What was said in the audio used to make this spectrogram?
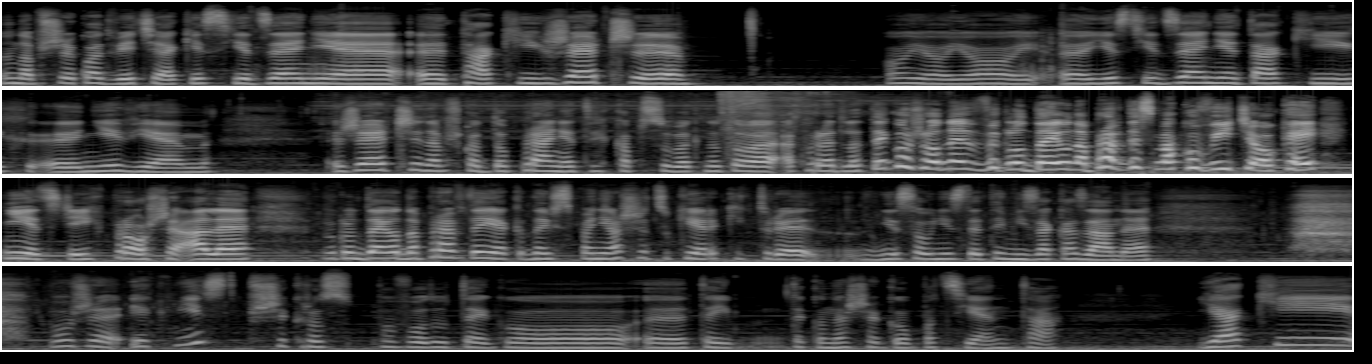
no na przykład wiecie, jak jest jedzenie e, takich rzeczy. Oj, oj, oj, jest jedzenie takich, nie wiem, rzeczy na przykład do prania tych kapsułek, no to akurat dlatego, że one wyglądają naprawdę smakowicie, okej? Nie jedzcie ich, proszę, ale wyglądają naprawdę jak najwspanialsze cukierki, które nie są niestety mi zakazane. Boże, jak mi jest przykro z powodu tego, e, tej, tego naszego pacjenta. Jaki,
